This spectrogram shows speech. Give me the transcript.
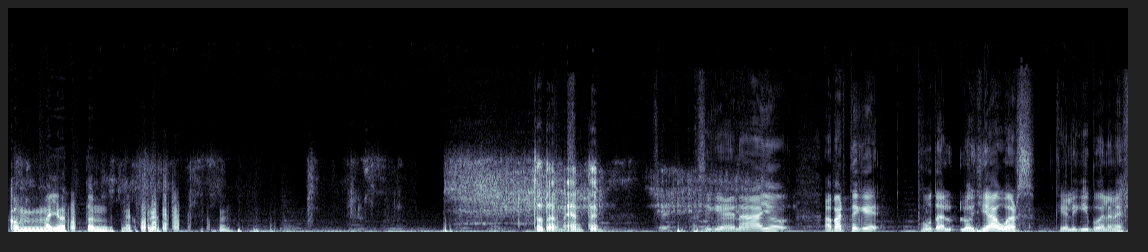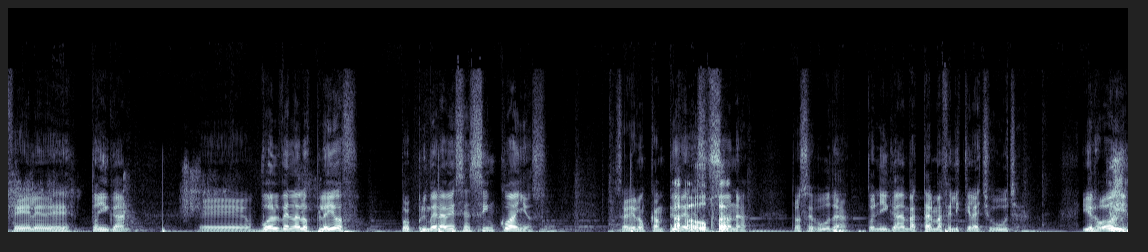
con mayor razón, mejor. Totalmente. Sí. Así que nada, yo. Aparte que, puta, los Jaguars, que el equipo de la NFL de Tony Khan, eh, vuelven a los playoffs por primera vez en cinco años. Salieron campeones Apa, de su upa. zona. Entonces, puta, Tony Khan va a estar más feliz que la chubucha. Y el, oye,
